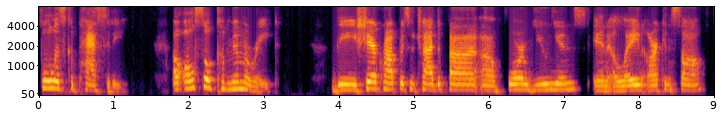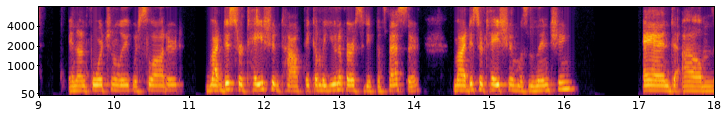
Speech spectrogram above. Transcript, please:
fullest capacity. I also commemorate the sharecroppers who tried to find, uh, form unions in Elaine, Arkansas, and unfortunately were slaughtered. My dissertation topic, I'm a university professor. My dissertation was lynching and um,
